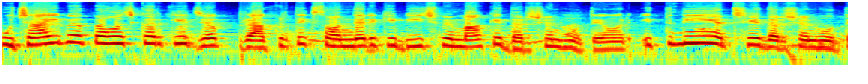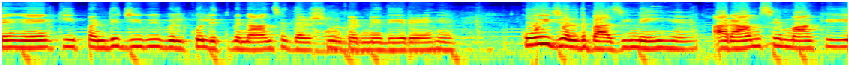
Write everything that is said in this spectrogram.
ऊंचाई पर पहुँच करके जब प्राकृतिक सौंदर्य के बीच में माँ के दर्शन होते हैं और इतने अच्छे दर्शन होते हैं कि पंडित जी भी बिल्कुल इत्मीनान से दर्शन करने दे रहे हैं। कोई जल्दबाजी नहीं है। आराम से माँ के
